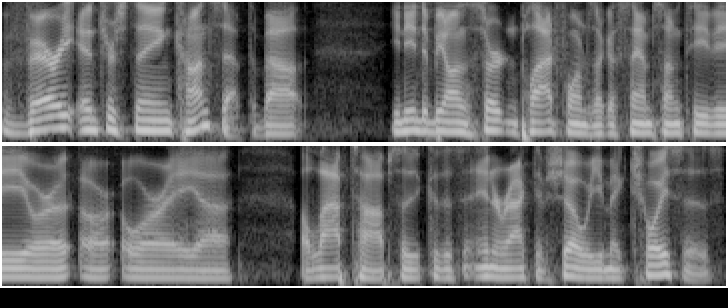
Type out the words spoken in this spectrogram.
very interesting concept about you need to be on certain platforms like a Samsung TV or a, or or a uh, a laptop, so because it's an interactive show where you make choices.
